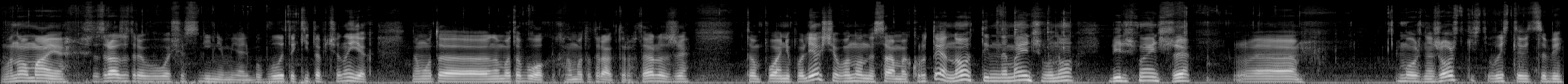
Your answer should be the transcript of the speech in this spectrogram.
Воно має, що зразу треба було ще сидіння міняти, бо були такі топчани, як на, мото, на мотоблоках, на мототракторах. Зараз вже тому плані полегше, воно не саме круте, але тим не менш воно більш-менш е, можна жорсткість виставити собі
